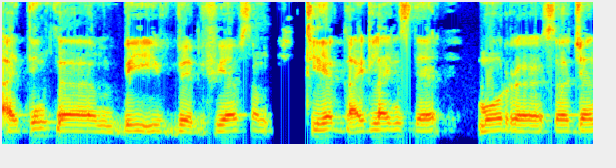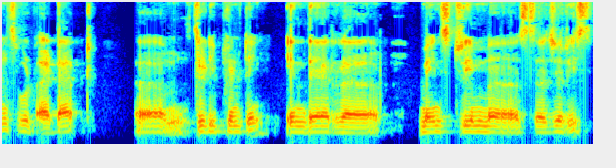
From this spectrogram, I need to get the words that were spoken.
I think um, we, if we have some clear guidelines there, more uh, surgeons would adapt um, 3D printing in their uh, mainstream uh, surgeries.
